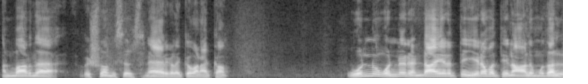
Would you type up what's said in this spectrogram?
அன்பார்ந்த விஸ்வம் விசல்ஸ் நேயர்களுக்கு வணக்கம். ஒன்று ஒன்று ரெண்டாயிரத்தி இருபத்தி நாலு முதல்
